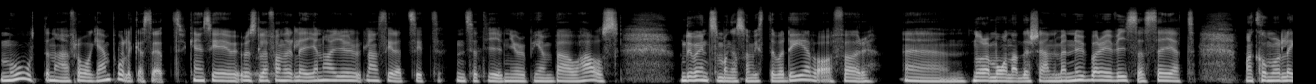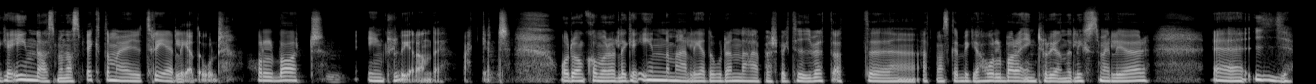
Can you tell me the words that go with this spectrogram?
mot den här frågan på olika sätt. Vi kan se Ursula von der Leyen har ju lanserat sitt initiativ European Bauhaus. Och det var inte så många som visste vad det var för eh, några månader sedan. Men nu börjar det visa sig att man kommer att lägga in det här som en aspekt. De har ju tre ledord hållbart, inkluderande, vackert. Och de kommer att lägga in de här ledorden, det här perspektivet att, eh, att man ska bygga hållbara, inkluderande livsmiljöer eh, i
